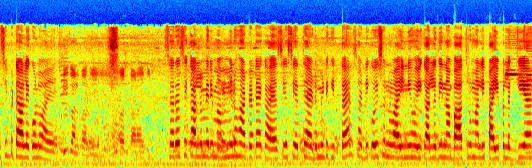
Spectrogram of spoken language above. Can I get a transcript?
ਅਸੀਂ ਬਟਾਲੇ ਕੋਲੋਂ ਆਏ ਹਾਂ ਕੀ ਗੱਲਬਾਤ ਹੋਈ ਹੈ ਹਸਪਤਾਲ ਆਏ ਤੇ ਸਰ ਅਸੀਂ ਕੱਲ ਮੇਰੀ ਮੰਮੀ ਨੂੰ ਹਾਰਟ ਅਟੈਕ ਆਇਆ ਸੀ। ਅਸੀਂ ਇੱਥੇ ਐਡਮਿਟ ਕੀਤਾ ਹੈ। ਸਾਡੀ ਕੋਈ ਸੁਣਵਾਈ ਨਹੀਂ ਹੋਈ। ਕੱਲ ਦੀ ਨਾ ਬਾਥਰੂਮ ਵਾਲੀ ਪਾਈਪ ਲੱਗੀ ਹੈ।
